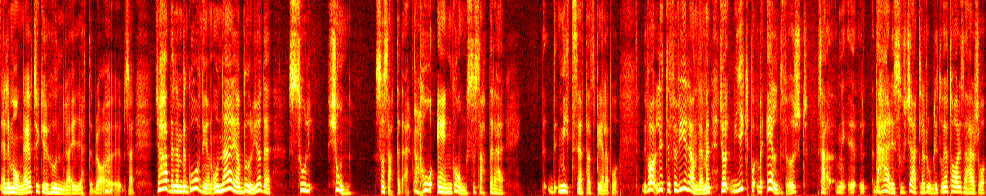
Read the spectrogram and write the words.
Eller många, jag tycker hundra är jättebra. Mm. Så här. Jag hade den begåvningen och när jag började så tjong så satt det där. På en gång så satt det där, d- mitt sätt att spela på. Det var lite förvirrande, men jag gick på eld först. Så här, eh, det här är så jäkla roligt och jag tar det så här så.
